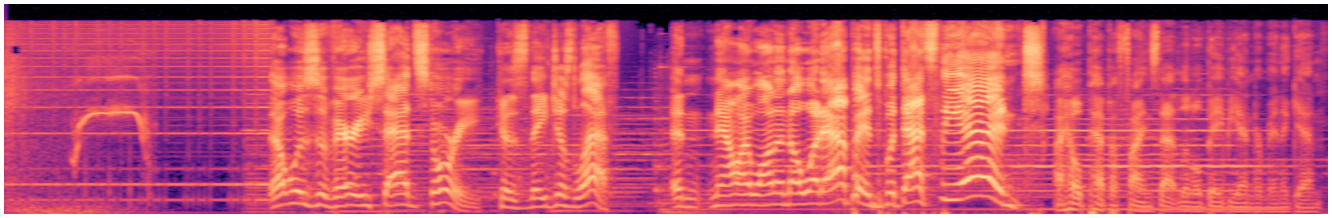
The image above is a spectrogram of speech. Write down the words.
That was a very sad story because they just left. And now I want to know what happens, but that's the end. I hope Peppa finds that little baby Enderman again.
